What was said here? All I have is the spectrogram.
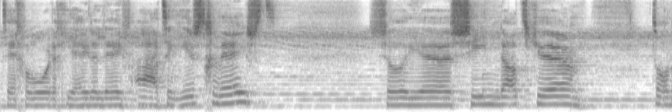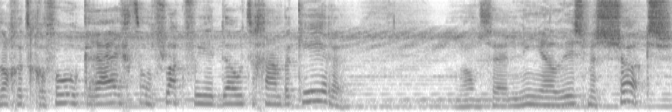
tegenwoordig je hele leven atheïst geweest? Zul je zien dat je toch nog het gevoel krijgt om vlak voor je dood te gaan bekeren? Want eh, nihilisme sucks.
